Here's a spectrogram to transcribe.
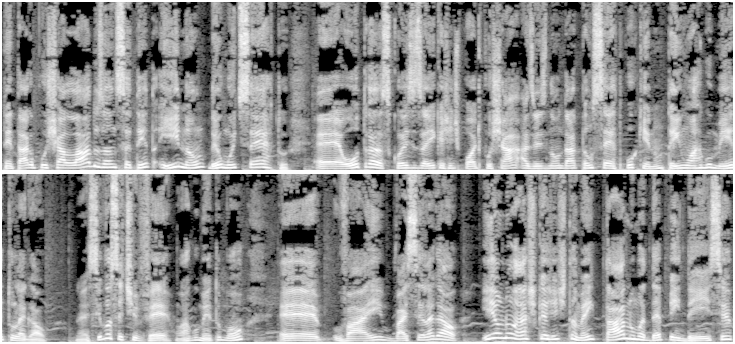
tentaram puxar lá dos anos 70 e não deu muito certo. É, outras coisas aí que a gente pode puxar, às vezes não dá tão certo, porque não tem um argumento legal. Né? Se você tiver um argumento bom, é, vai, vai ser legal. E eu não acho que a gente também tá numa dependência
